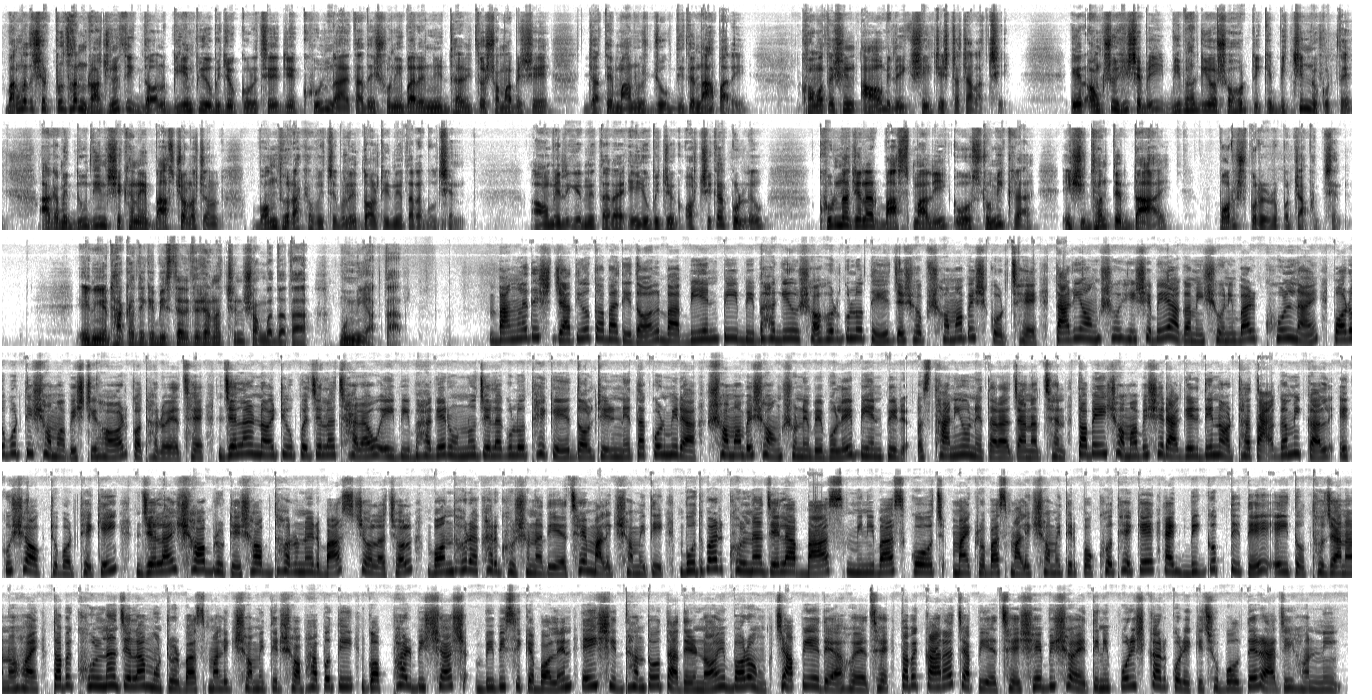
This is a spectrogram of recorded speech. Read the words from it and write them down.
বাংলাদেশের প্রধান রাজনৈতিক দল বিএনপি অভিযোগ করেছে যে খুলনায় তাদের শনিবারের নির্ধারিত সমাবেশে যাতে মানুষ যোগ দিতে না পারে, ক্ষমতাসীন আওয়ামী লীগ সেই চেষ্টা চালাচ্ছে। এর অংশ হিসেবেই বিভাগীয় শহরটিকে বিচ্ছিন্ন করতে আগামী দুদিন সেখানে বাস চলাচল বন্ধ রাখা হয়েছে বলে দলটির নেতারা বলছেন। আওয়ামী লীগের নেতারা এই অভিযোগ অস্বীকার করলেও খুলনা জেলার বাস মালিক ও শ্রমিকরা এই সিদ্ধান্তের দায় পরস্পরের উপর চাপাচ্ছেন। এ নিয়ে ঢাকা থেকে বিস্তারিত জানাচ্ছেন সংবাদদাতা মুন্নি আক্তার। বাংলাদেশ জাতীয়তাবাদী দল বা বিএনপি বিভাগীয় শহরগুলোতে যেসব সমাবেশ করছে, তারই অংশ হিসেবে আগামী শনিবার খুলনায় পরবর্তী সমাবেশটি হওয়ার কথা রয়েছে। জেলার নয়টি উপজেলা ছাড়াও এই বিভাগের অন্য জেলাগুলো থেকে দলটির নেতাকর্মীরা সমাবেশে অংশ নেবে বলে বিএনপির স্থানীয় নেতারা জানাচ্ছেন। তবে এই সমাবেশের আগের দিন, অর্থাৎ আগামীকাল একুশে অক্টোবর থেকেই জেলায় সব রুটে সব ধরনের বাস চলাচল বন্ধ রাখার ঘোষণা দিয়েছে মালিক সমিতি। বুধবার খুলনা জেলা বাস, মিনিবাস, কোচ, মাইক্রোবাস মালিক সমিতির পক্ষ থেকে এক বিজ্ঞপ্তিতে এই তথ্য জানানো হয়। তবে খুলনা জেলা মোটর বাস মালিক সমিতির সভাপতি গফ্ফার বিশ্বাস বিবিসিকে বলেন, এই সিদ্ধান্ত তাদের নয়, বরং চাপিয়ে দেয়া হয়েছে। তবে কারা চাপিয়েছে সে বিষয়ে তিনি পরিষ্কার করে কিছু বলতে রাজি হননি।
